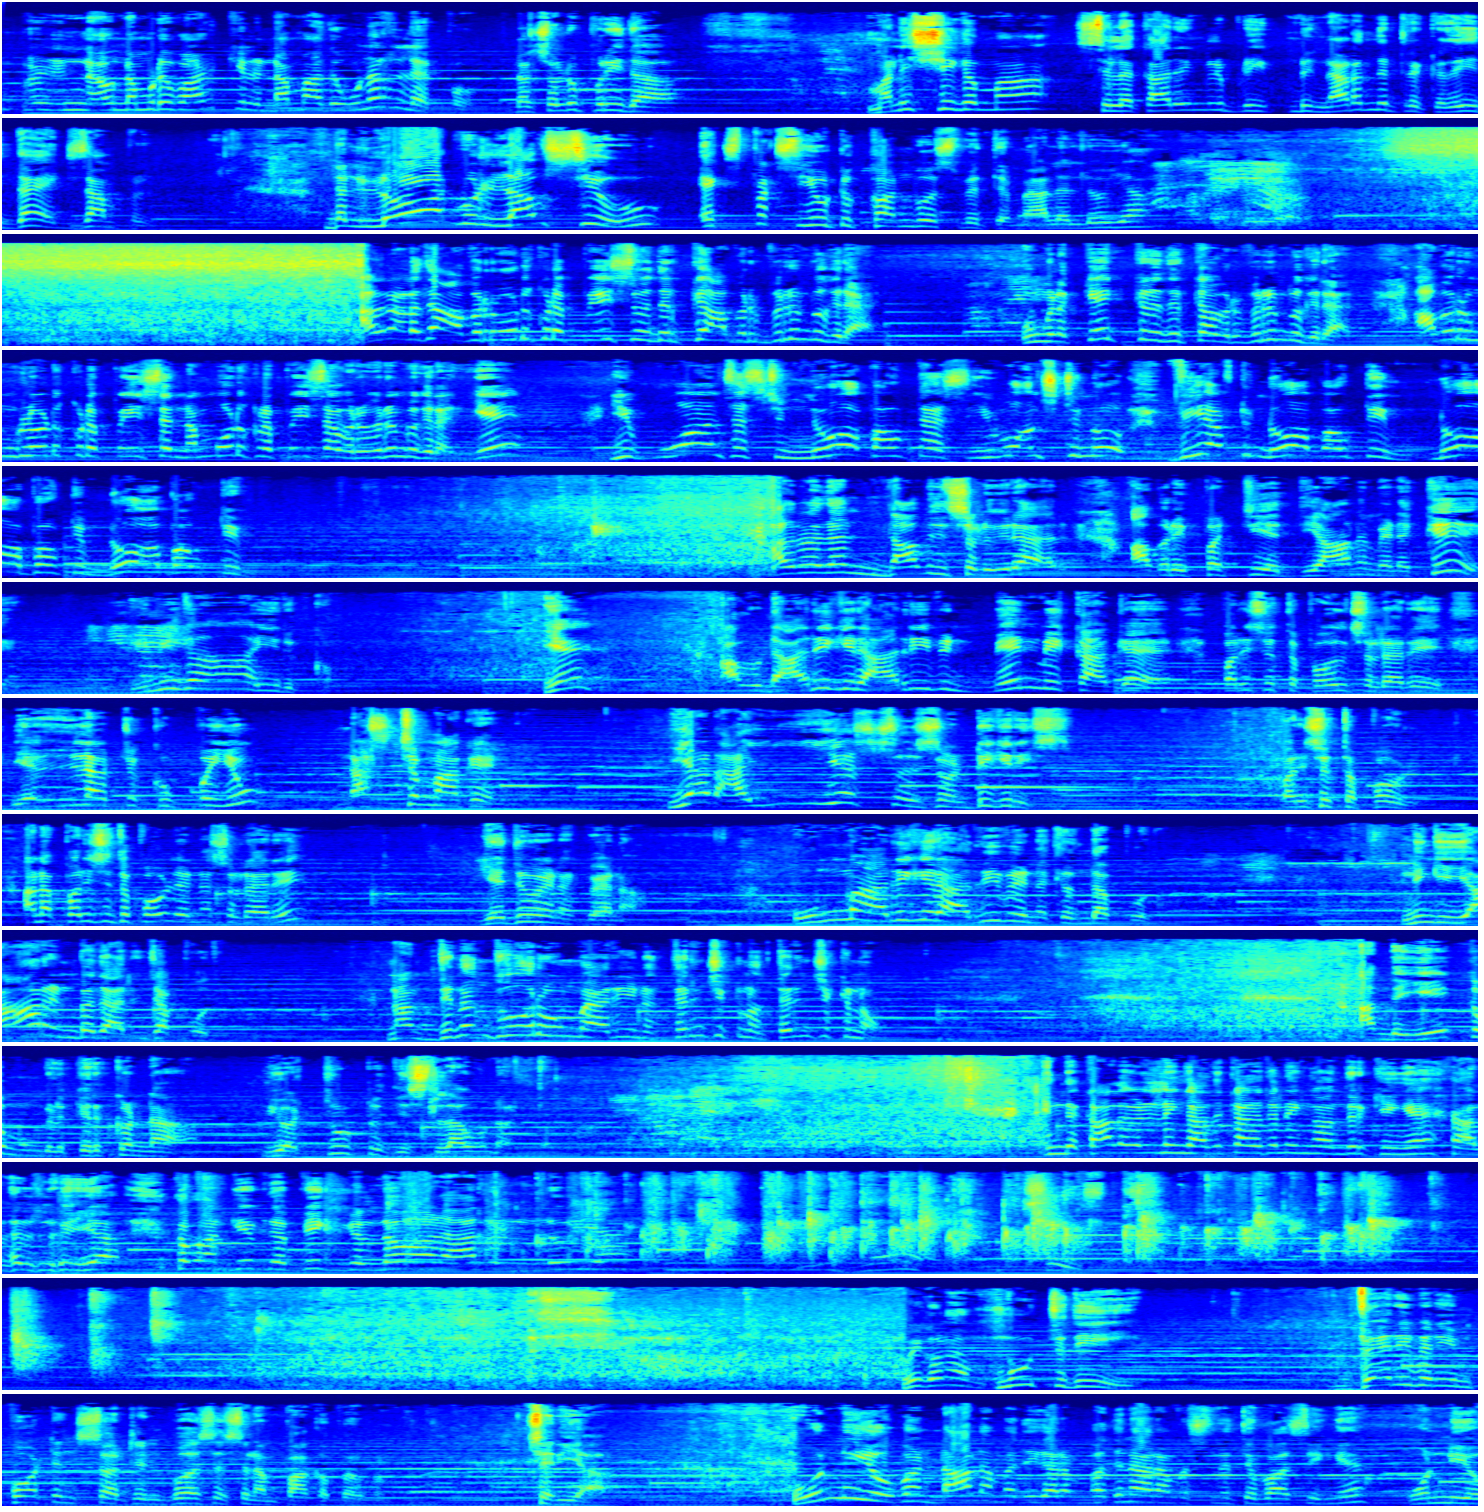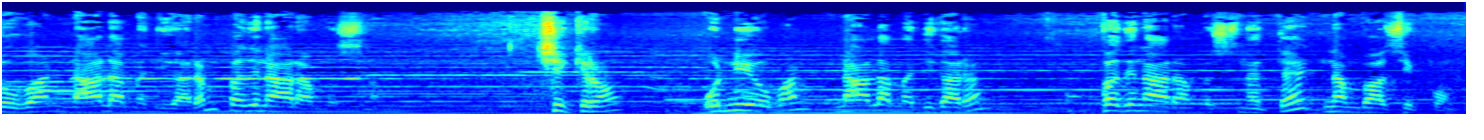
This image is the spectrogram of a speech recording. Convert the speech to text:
நம்முடைய வாழ்க்கையில். நம்ம அதை உணரல இப்போ. நான் சொல்ற புரியுதா? மனுஷிகமாக சில காரியங்கள் இப்படி இப்படி நடந்துட்டு இருக்குது இதுதான் example The Lord who loves you expects you to converse with him. Hallelujah. அதனாலதான் அவரோடு கூட பேசுவதற்கு அவர் விரும்புகிறார். உங்களை கேட்கிறதுக்கு அவர் விரும்புகிறார் அவர் உங்களோடு கூட பேச நம்மோடு கூட பேச அவர் விரும்புகிறார் ஏன் He wants us to know about us. He wants to know. We have to know about him. Know about him. Know about him. அதனாலதான் தாவீது சொல்லுகிறார் அவரை பற்றிய தியானம் எனக்கு இனிதா இருக்கும் ஏன் அவருடைய அறிகிற அறிவின் மேன்மைக்காக பரிசுத்த பகுதி சொல்றாரு எல்லாற்று குப்பையும் நஷ்டமாக ஹையஸ்ட் டிகிரிஸ் பரிசுத்த பவுல். ஆனா பரிசுத்த பவுல் என்ன சொல்றாரு? எதுவும் எனக்கு வேணாம். உண்மை அறிகிற அறிவு எனக்கு இருந்தா போதும். நீங்க யார் என்பதை அறிஞ்சா போதும். நான் தினந்தோறும் உண்மை அறியணும் தெரிஞ்சுக்கணும் தெரிஞ்சுக்கணும். அந்த ஏக்கம் உங்களுக்கு இருக்குன்னா you are true to this லவ்னு அர்த்தம் இந்த காலவெளியில் நீங்க அதுக்காக தான் நீங்க வந்திருக்கீங்க? ஹalleluya come on give the big lord hallelujah. Jesus. we're going to move to the very very important certain verses நம்ம பார்க்க போறோம். சரியா? ஒன்னு யோவான் நாலாம் அதிகாரம் பதினாறாம் வசனத்தை வாசிங்க. ஒன்னு யோவான் நாலாம் அதிகாரம் பதினாறாம் வசனம். சீக்கிரம். ஒன்னு யோவான் நாலாம் அதிகாரம் பதினாறாம் வசனத்தை நாம் வாசிப்போம்.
